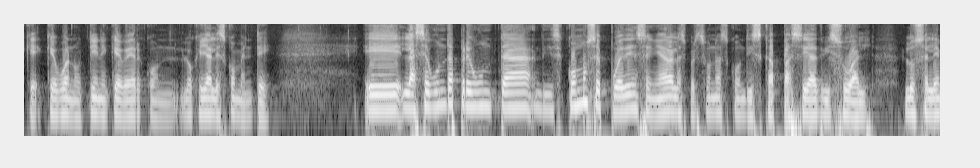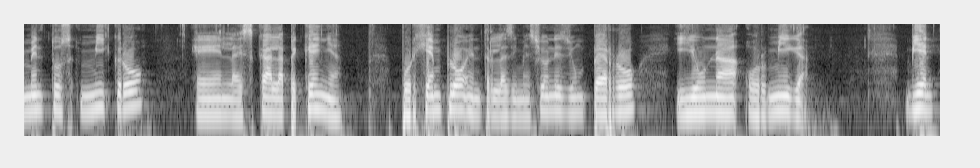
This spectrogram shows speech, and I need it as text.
Que, bueno, tiene que ver con lo que ya les comenté. Eh, la segunda pregunta dice, ¿cómo se puede enseñar a las personas con discapacidad visual los elementos micro en la escala pequeña? Por ejemplo, entre las dimensiones de un perro y una hormiga. Bien,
